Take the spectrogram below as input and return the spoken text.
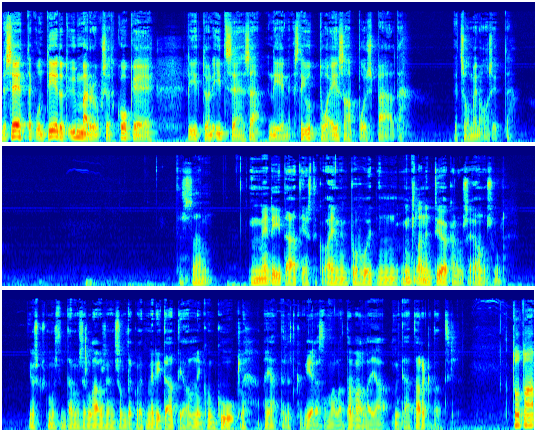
Ja se, että kun tietyt ymmärrykset kokee liittyen itseensä, niin sitä juttua ei saa pois päältä. Että se on menoa sitten. Tässä meditaatiosta, kun aiemmin puhuit, niin minkälainen työkalu se on sulle? Joskus muistan tämmöisen lauseen sulta, että meditaatio on niin kuin Google. Ajatteletko vielä samalla tavalla ja mitä tarkoitat sillä? Tota,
